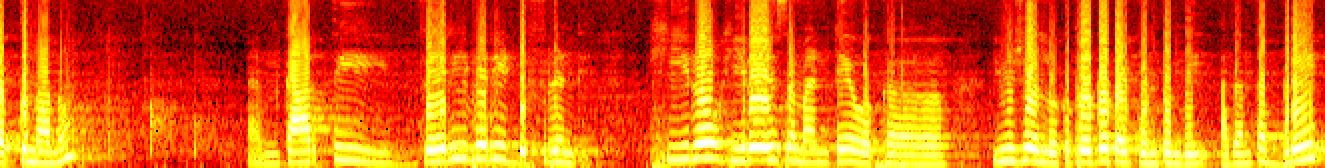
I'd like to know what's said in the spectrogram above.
చెప్తున్నాను. And Karthi very very different. Hero heroism అంటే ఒక యూజువల్ ఒక ప్రోటోటైప్ ఉంటుంది. అదంతా బ్రేక్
